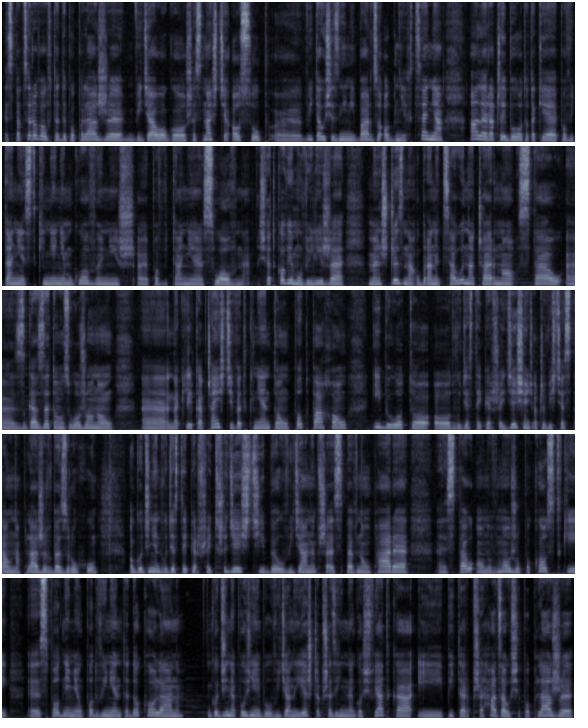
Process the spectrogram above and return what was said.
Spacerował wtedy po plaży, widziało go 16 osób, e, witał się z nimi bardzo od niechcenia, ale raczej było to takie powitanie z kinieniem głowy niż e, powitanie słowne. Świadkowie mówili, że mężczyzna ubrany cały na czarno stał e, z gazetą złożoną na kilka części, wetkniętą pod pachą i było to o 21.10. Oczywiście stał na plaży w bezruchu. O godzinie 21.30 był widziany przez pewną parę. E, stał on w morzu po kostki, e, spodnie miał podwinięte do kolan. Godzinę później był widziany jeszcze przez innego świadka i Peter przechadzał się po plaży.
